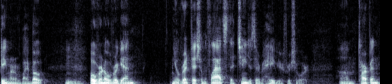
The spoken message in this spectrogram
getting run over by a boat over and over again. You know, redfish on the flats that changes their behavior for sure. Um, tarpon,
